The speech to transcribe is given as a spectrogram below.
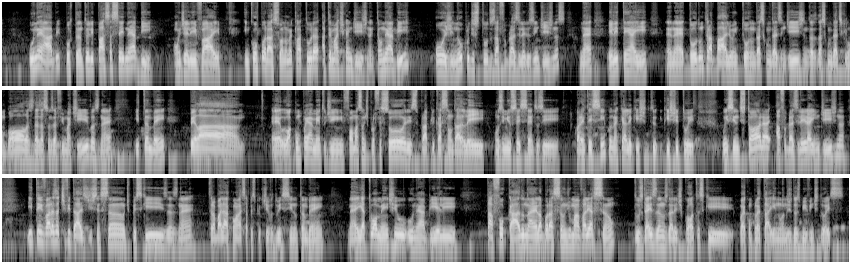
o NEAB, portanto, ele passa a ser NEABI, onde ele vai incorporar sua nomenclatura à temática indígena. Então, o NEABI, hoje Núcleo de Estudos Afro-Brasileiros Indígenas, né, ele tem aí né, todo um trabalho em torno das comunidades indígenas, das, das comunidades quilombolas, das ações afirmativas, né, e também pela é, o acompanhamento de informação de professores para aplicação da lei 11.645, né, que é a lei que institui, que institui o ensino de história afro-brasileira e indígena, e tem várias atividades de extensão, de pesquisas, né, trabalhar com essa perspectiva do ensino também, né, e atualmente o, o NEABI está focado na elaboração de uma avaliação dos 10 anos da lei de cotas, que vai completar aí no ano de 2022,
